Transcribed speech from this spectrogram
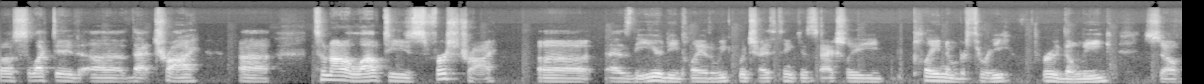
uh, selected uh, that try. Tonata Lauti's first try uh, as the EOD play of the week, which I think is actually play number three for the league. So,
